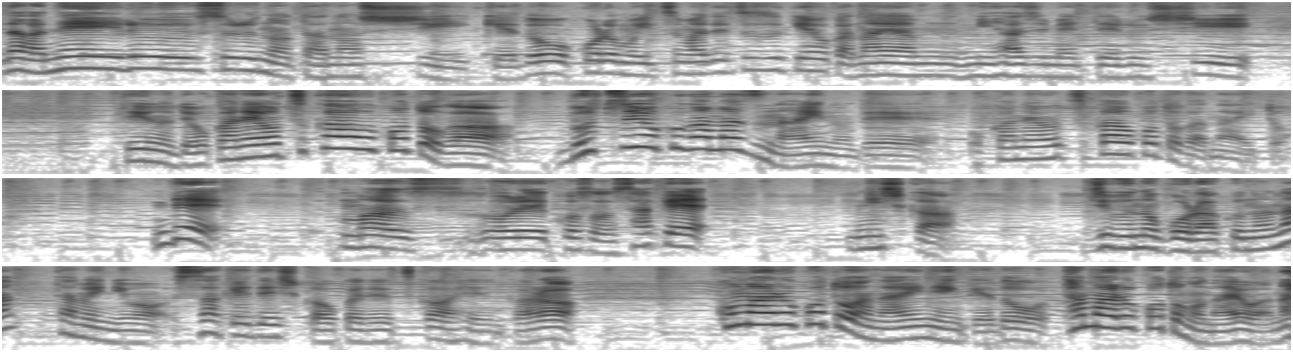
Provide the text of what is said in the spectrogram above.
だからネイルするの楽しいけどこれもいつまで続けようか悩み始めてるしっていうのでお金を使うことが物欲がまずないのでお金を使うことがないと。でまあそれこそ酒にしか自分の娯楽のなためには酒でしかお金使わへんから困ることはないねんけどたまることもないわな。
